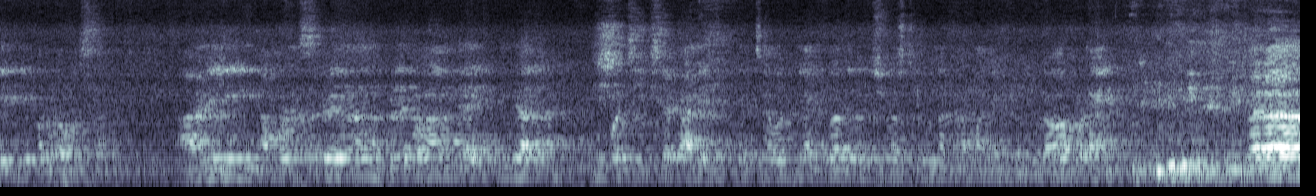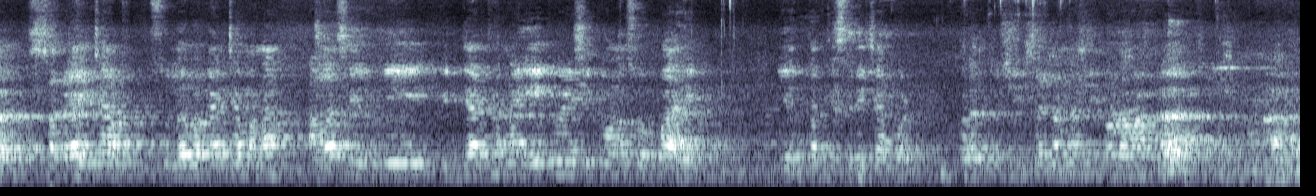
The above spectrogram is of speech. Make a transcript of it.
येते परवापासून. आणि आपण सगळेजण मोकळेपणाने ते ऐकून घ्याल मी पण शिक्षक आहे त्याच्यावरती अजिबात विश्वास ठेवू नका माझ्याकडे पुरावा पण आहे. तर सगळ्यांच्या सुलभकांच्या मनात आला असेल की विद्यार्थ्यांना एक वेळ शिकवणं सोपं आहे. इयत्ता तिसरीच्या पण परंतु शिक्षकांना शिकवणं मात्र असं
